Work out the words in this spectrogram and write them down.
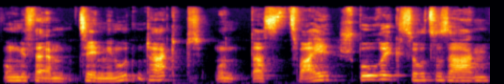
ungefähr im 10-Minuten-Takt und das zweispurig sozusagen.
